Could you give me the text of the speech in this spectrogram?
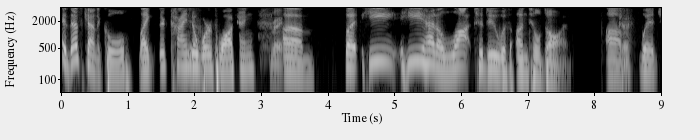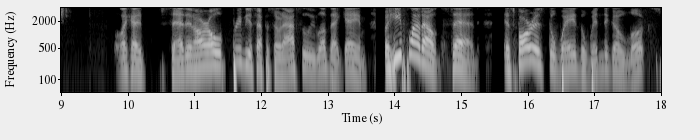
hey, that's kind of cool. Like they're kind of Yeah. worth watching. Right. Um, but he he had a lot to do with Until Dawn, um, Okay. which, like I said in our old previous episode, I absolutely love that game. But he flat out said, as far as the way the Wendigo looks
